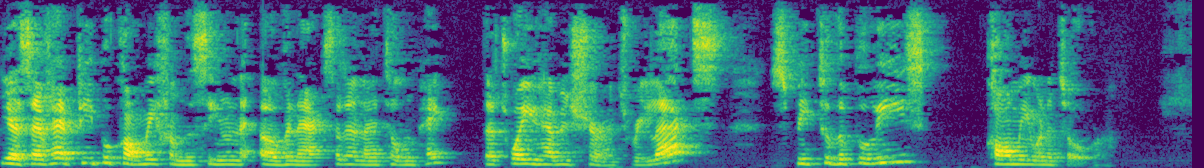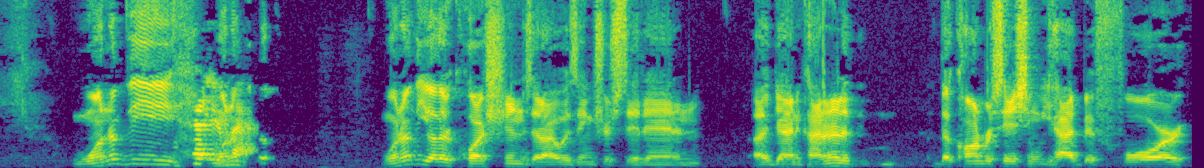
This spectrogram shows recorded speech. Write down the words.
Yes, I've had people call me from the scene of an accident. And I tell them, hey, that's why you have insurance. Relax, speak to the police, call me when it's over. One of the one of the, one of the other questions that I was interested in, again, kind of the conversation we had before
